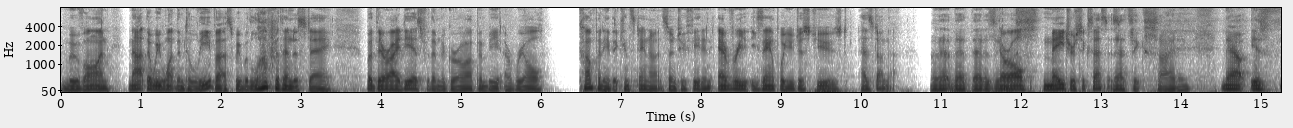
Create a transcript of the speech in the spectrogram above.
move on. Not that we want them to leave us. We would love for them to stay, but their idea is for them to grow up and be a real company that can stand on its own two feet. And every example you just used has done that. Well, that that that is They're all major successes. that's exciting. Now is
